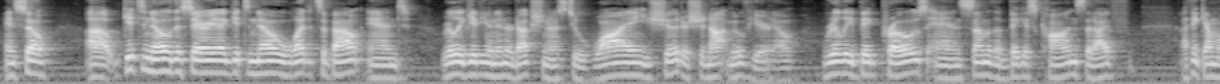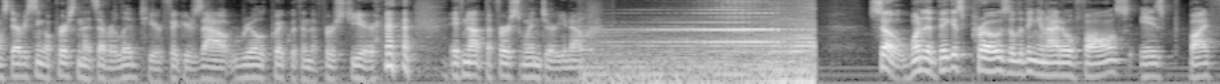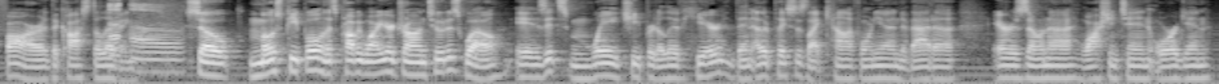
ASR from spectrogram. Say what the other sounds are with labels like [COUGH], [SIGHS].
And so, uh, get to know this area, get to know what it's about, and really give you an introduction as to why you should or should not move here. You know, really big pros and some of the biggest cons that I've I think almost every single person that's ever lived here figures out real quick within the first year, [LAUGHS] if not the first winter, you know. So, one of the biggest pros of living in Idaho Falls is by far the cost of living. So, most people, that's probably why you're drawn to it as well, is it's way cheaper to live here than other places like California, Nevada, Arizona, Washington, Oregon.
